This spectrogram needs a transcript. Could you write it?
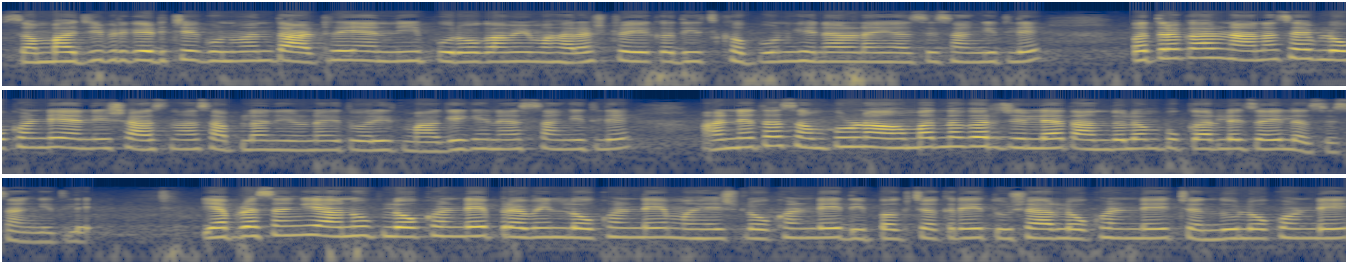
संभाजी ब्रिगेडचे गुणवंत आठरे यांनी पुरोगामी महाराष्ट्र हे कधीच खपवून घेणार नाही असे सांगितले. पत्रकार नानासाहेब लोखंडे यांनी शासनास आपला निर्णय त्वरित मागे घेण्यास सांगितले. अन्यथा संपूर्ण अहमदनगर जिल्ह्यात आंदोलन पुकारले जाईल असे सांगितले. या प्रसंगी अनुप लोखंडे प्रवीण लोखंडे महेश लोखंडे दीपक चक्रे तुषार लोखंडे चंदू लोखंडे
